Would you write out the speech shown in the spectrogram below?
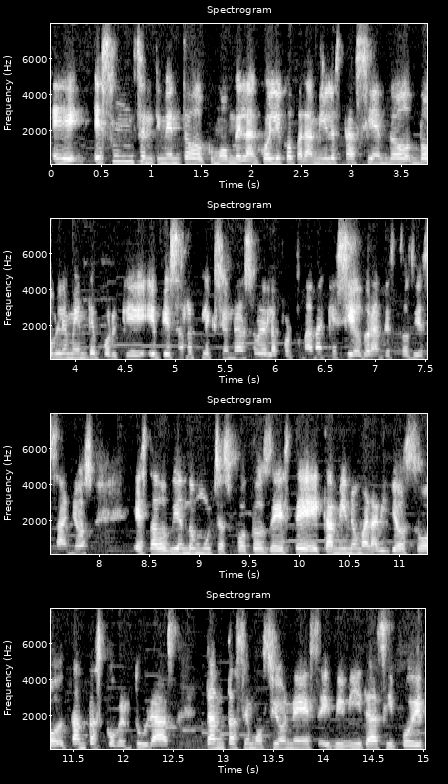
eh, es un sentimiento como melancólico para mí, lo está haciendo doblemente porque empiezo a reflexionar sobre la afortunada que he sido durante estos 10 años. He estado viendo muchas fotos de este camino maravilloso, tantas coberturas, tantas emociones vividas y poder,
